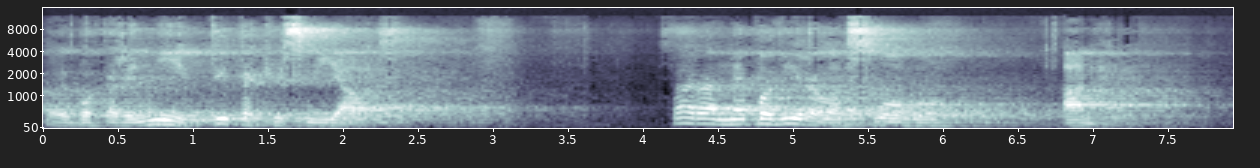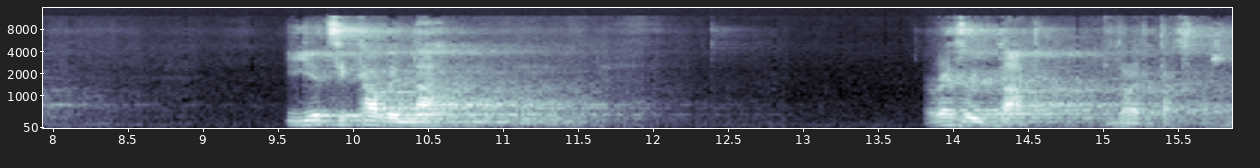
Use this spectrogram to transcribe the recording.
коли Бог каже, ні, ти таки сміялась. Сара не повірила слову ангелів. І є цікавий на результат, давайте так скажемо.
